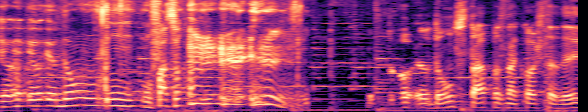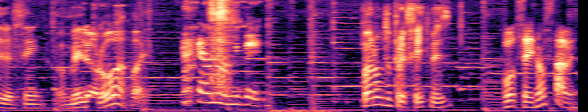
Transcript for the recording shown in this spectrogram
Eu, eu, eu dou um, um- Eu faço um. Eu dou, eu dou uns tapas na costa dele, assim. Melhorou, rapaz? Como é que é o nome dele? qual é o nome do prefeito mesmo? Vocês não sabem.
